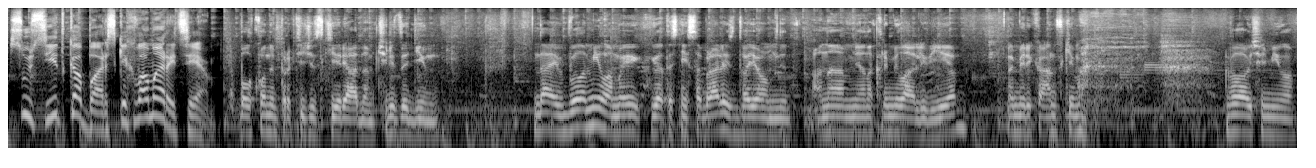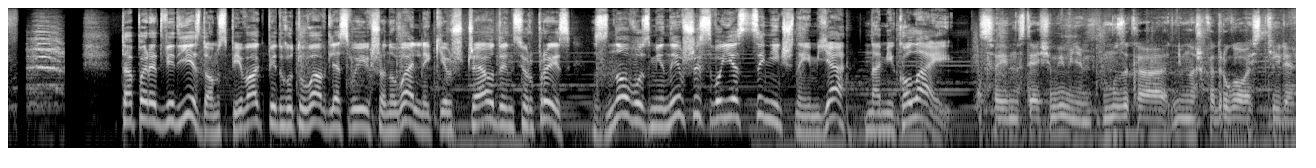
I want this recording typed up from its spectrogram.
сусідка барських в Америці. Балконы практически рядом, через один. Да, и было мило. Мы когда-то с ней собрались вдвоем. Она меня накормила оливье американским. Было очень мило. Та перед від'їздом співак підготував для своїх шанувальників ще один сюрприз, знову змінивши своє сценічне ім'я на Міколай. Своим настоящим именем. Музыка немножко другого стиля,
